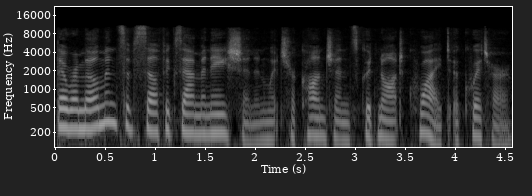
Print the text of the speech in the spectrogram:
there were moments of self examination in which her conscience could not quite acquit her.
